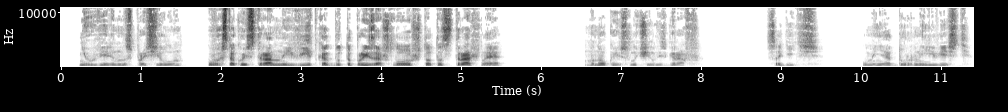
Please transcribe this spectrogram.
— неуверенно спросил он. — У вас такой странный вид, как будто произошло что-то страшное. — Многое случилось, граф. Садитесь. У меня дурные вести.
